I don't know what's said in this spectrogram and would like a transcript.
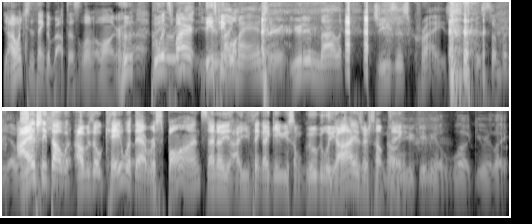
yeah, I want you to think about this a little bit longer. Who No, who I inspired you these people? Like my answer. You did not like Jesus Christ. Is somebody I, I actually thought show. I was okay with Yeah. that response. I know you, you think I gave you some googly eyes or something. No, you gave me a look. You were like,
